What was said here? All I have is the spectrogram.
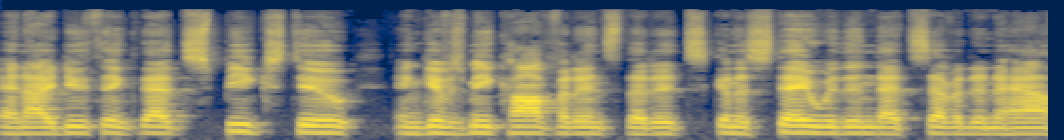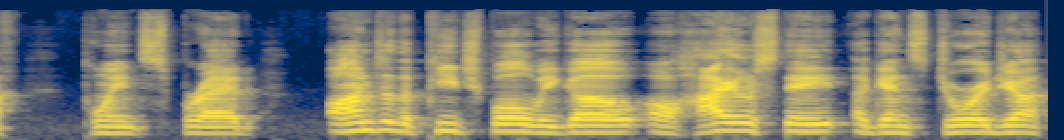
and I do think that speaks to and gives me confidence that it's going to stay within that seven and a half point spread. Onto the Peach Bowl we go. Ohio State against Georgia.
